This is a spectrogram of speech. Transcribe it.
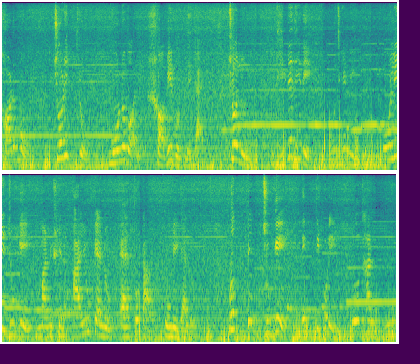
ধর্ম, চরিত্র, মনোবল সবই বদলে যায়। চলুন, ধীরে ধীরে বুঝে নিই, কলি যুগে মানুষের আয়ু কেন এতটা কমে গেল? প্রত্যেক যুগে একটি করে প্রধান গুণ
